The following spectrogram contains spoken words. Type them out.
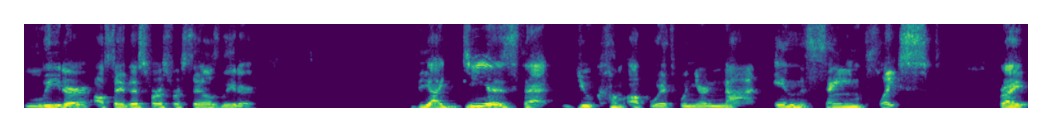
leader, I'll say this first for a sales leader the ideas that you come up with when you're not in the same place right?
